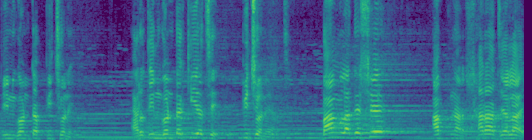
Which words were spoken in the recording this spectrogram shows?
তিন ঘণ্টা পিছনে। আরও তিন ঘণ্টা কি আছে? পিছনে আছে। বাংলাদেশে আপনার সারা জেলায়,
